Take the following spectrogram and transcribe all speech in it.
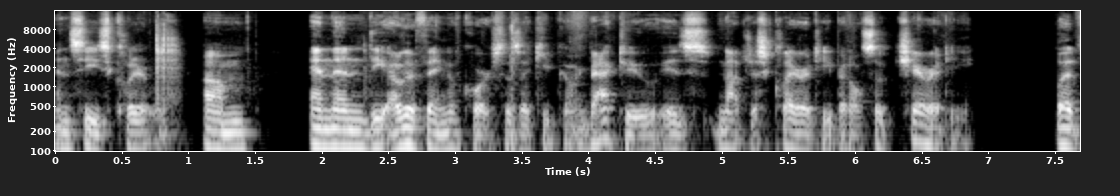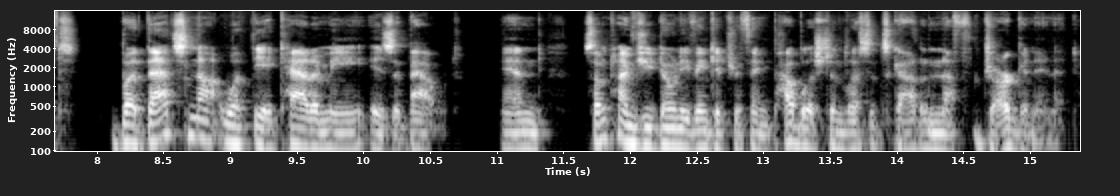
and sees clearly. Um, and then the other thing, of course, as I keep going back to, is not just clarity but also charity. But but that's not what the academy is about. And sometimes you don't even get your thing published unless it's got enough jargon in it.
